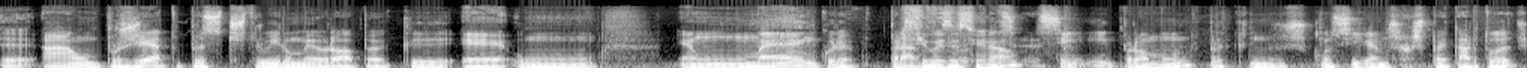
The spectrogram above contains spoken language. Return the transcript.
eh, há um projeto para se destruir uma Europa que é um é uma âncora para a- Civilizacional? sim e para o mundo para que nos consigamos respeitar todos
